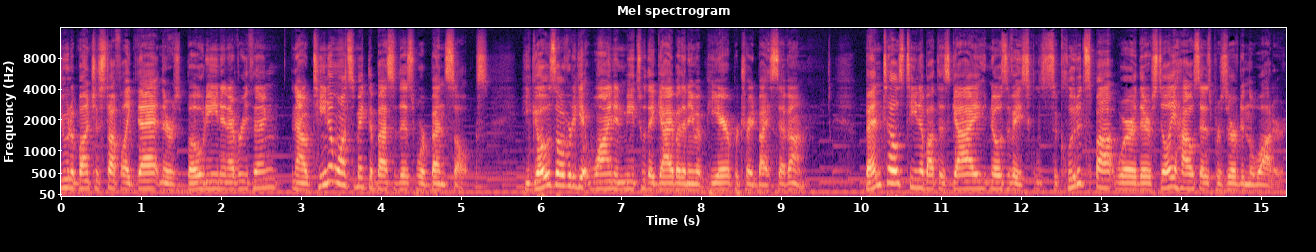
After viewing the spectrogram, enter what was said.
doing a bunch of stuff like that, and there's boating and everything. Now, Tina wants to make the best of this where Ben sulks. He goes over to get wine and meets with a guy by the name of Pierre, portrayed by Savin. Ben tells Tina about this guy who knows of a secluded spot where there's still a house that is preserved in the water.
